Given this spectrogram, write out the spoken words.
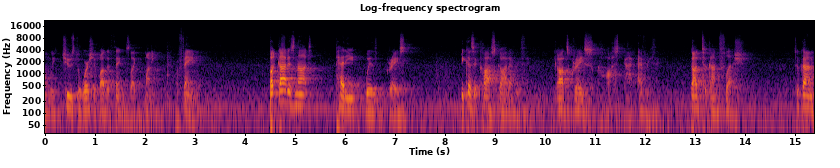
when we choose to worship other things like money or fame. But God is not petty with grace because it cost God everything. God's grace cost God everything. God took on flesh, took on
